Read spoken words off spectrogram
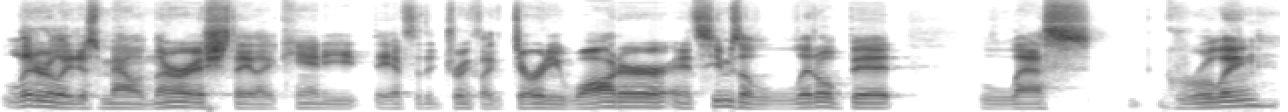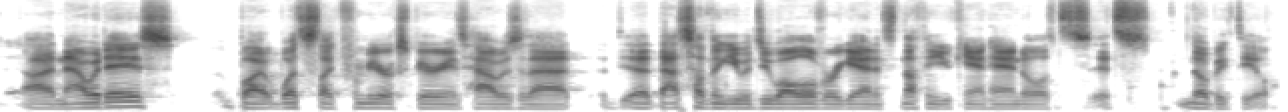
literally just malnourished. They like can't eat. They have to drink like dirty water, and it seems a little bit less grueling uh, nowadays. But what's like from your experience? How is that? That's something you would do all over again. It's nothing you can't handle. It's it's no big deal.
